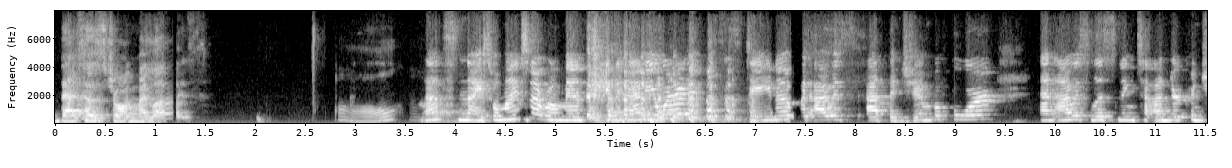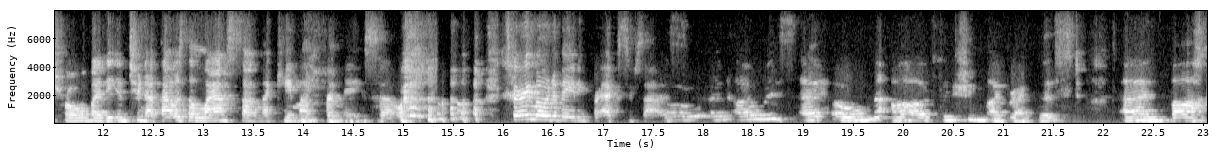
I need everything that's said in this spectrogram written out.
"That's How Strong My Love Is." Oh, That's nice. Well, mine's not romantic in any way. This is Dana, but I was at the gym before and I was listening to Under Control by the Internet. That was the last song that came up for me. So it's very motivating for exercise. Oh, and I was at home uh, finishing my breakfast, and Bach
